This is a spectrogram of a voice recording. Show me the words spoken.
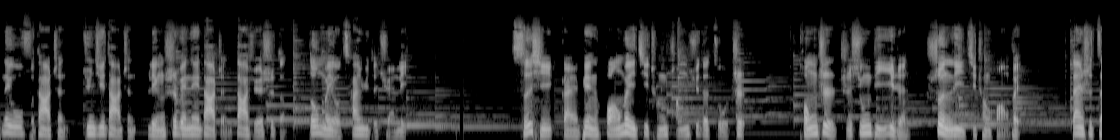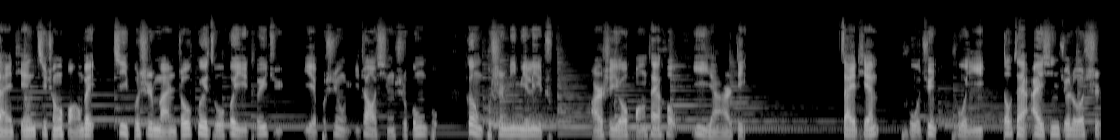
内务府大臣、军机大臣、领侍卫内大臣、大学士等都没有参与的权利。慈禧改变皇位继承程序的组织，同治只兄弟一人顺利继承皇位。但是载田继承皇位，既不是满洲贵族会议推举，也不是用遗诏形式公布，更不是秘密立储，而是由皇太后一言而定。载田、溥俊、溥仪。都在爱新觉罗氏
